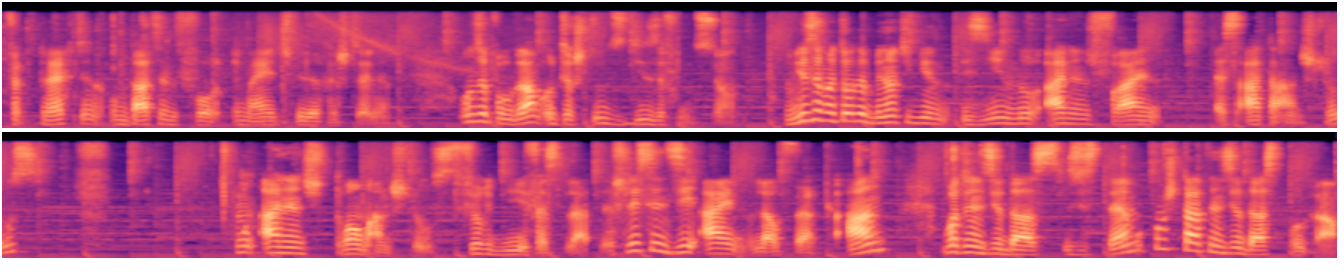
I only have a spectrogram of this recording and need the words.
vertreten und Daten vor Image wiederherstellen. Unser Programm unterstützt diese Funktion. Von dieser Methode benötigen Sie nur einen freien SATA-Anschluss und einen Stromanschluss für die Festplatte. Schließen Sie ein Laufwerk an, booten Sie das System und starten Sie das Programm.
